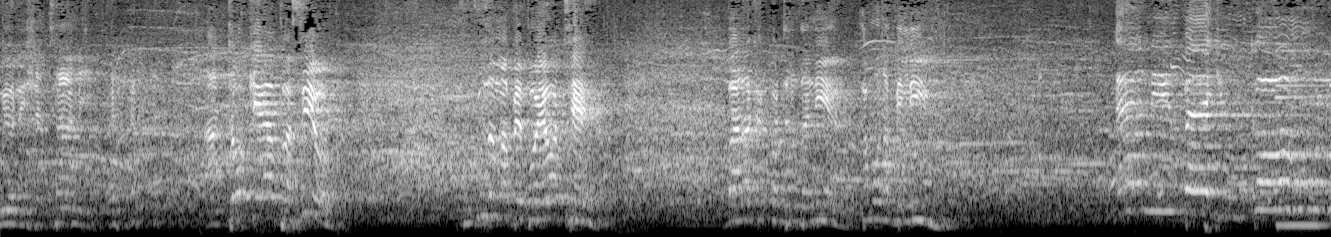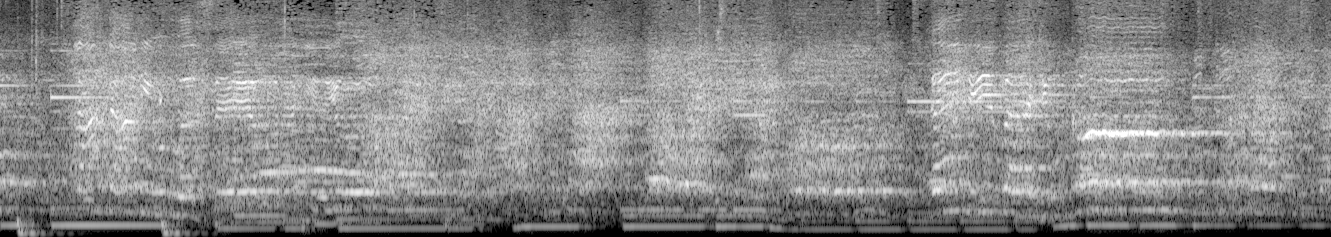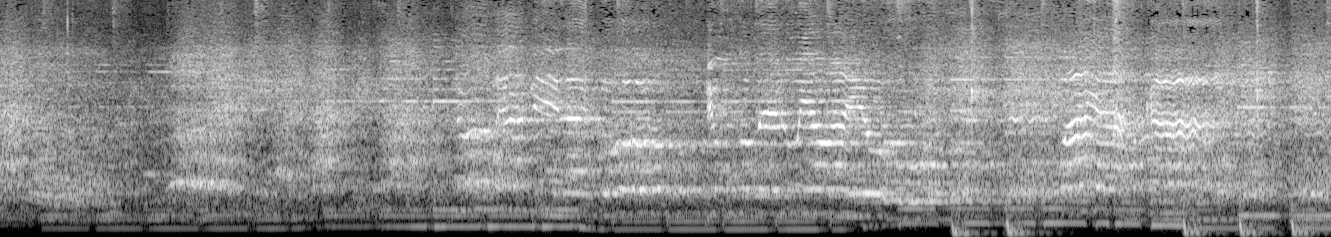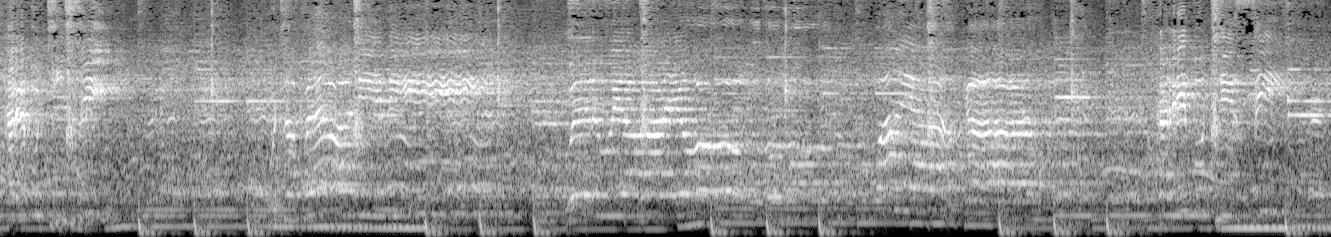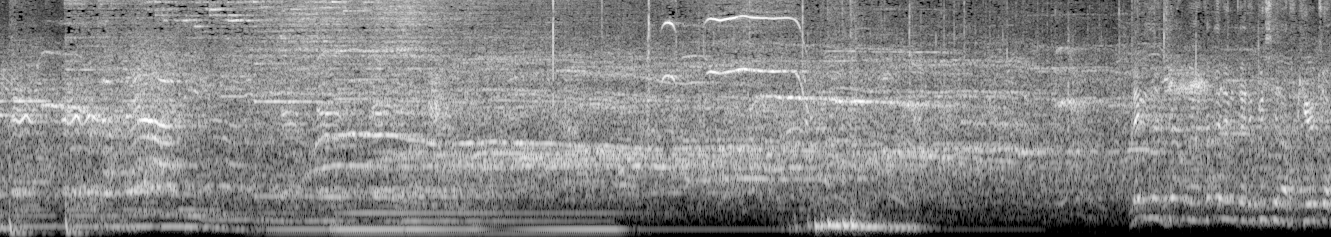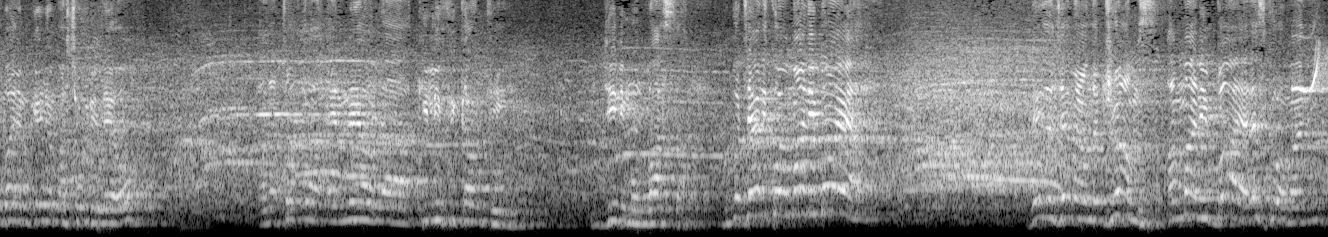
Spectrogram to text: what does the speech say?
huyo ni shetani atoke hapa, sio? Fukuza mapepo yote. Baraka kwa Tanzania, kama una believe. Yetu ambaye ni mgeni wa mashuhuri leo. Anatoka eneo la Kilifi County mjini Mombasa. Mko tayari kwa Amani Baya? Ladies and gentlemen, on the drums, Amani Baya. Let's go, Amani.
